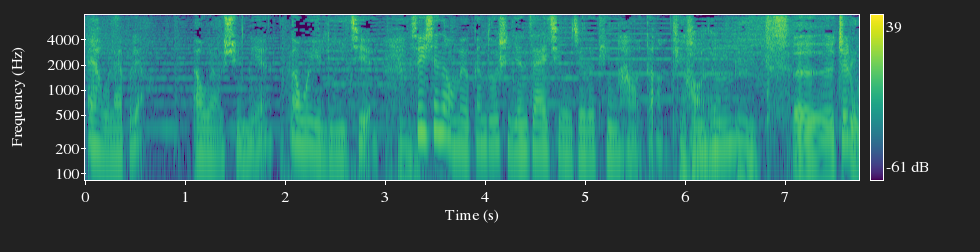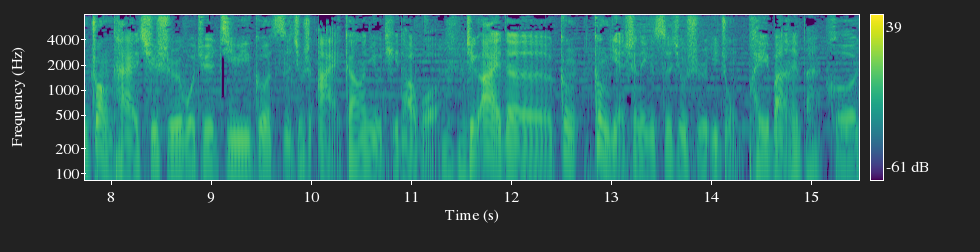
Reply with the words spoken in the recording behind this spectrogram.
哎呀，我来不了。啊，我要训练，那我也理解，所以现在我们有更多时间在一起，我觉得挺好的，挺好的。嗯，呃，这种状态其实我觉得基于一个字就是爱。刚刚你有提到过，这个爱的更更衍生的一个词就是一种陪伴、陪伴和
